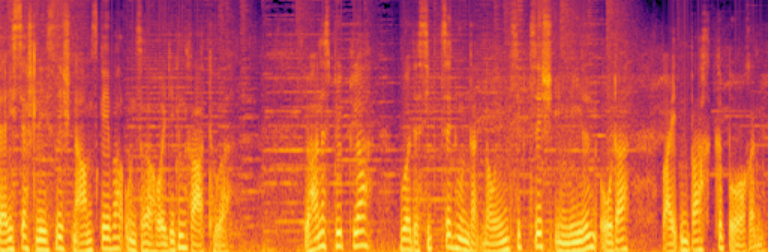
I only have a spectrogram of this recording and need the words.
Der ist ja schließlich Namensgeber unserer heutigen Radtour. Johannes Bückler wurde 1779 in Mielen oder Weidenbach geboren.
